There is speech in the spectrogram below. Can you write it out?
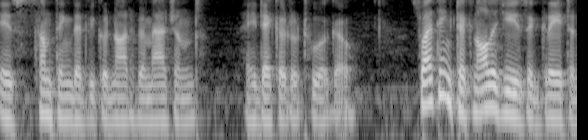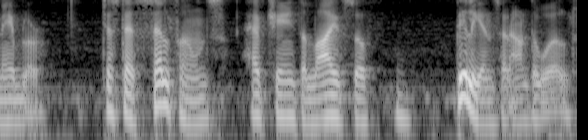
is something that we could not have imagined a decade or two ago. So I think technology is a great enabler. Just as cell phones have changed the lives of billions around the world,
